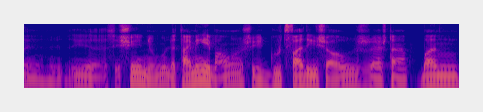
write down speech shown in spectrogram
Euh, c'est chez nous, le timing est bon, j'ai le goût de faire des choses, j'étais en bonne,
